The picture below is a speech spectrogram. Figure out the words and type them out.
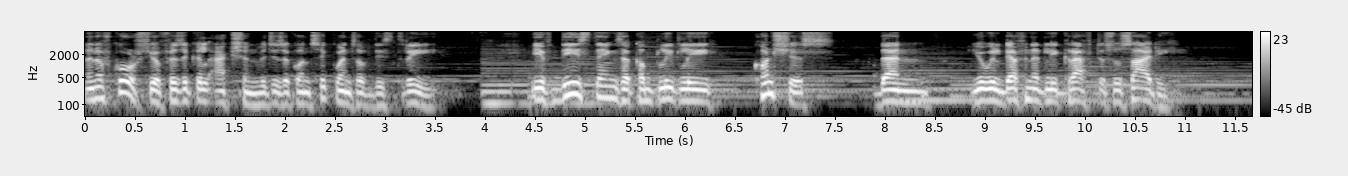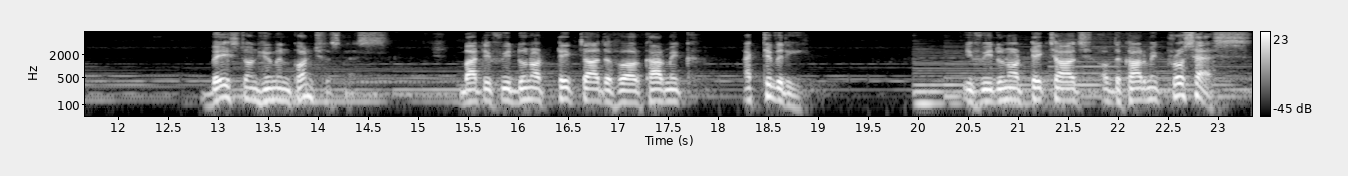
and of course your physical action, which is a consequence of these three. If these things are completely conscious, then you will definitely craft a society based on human consciousness. But if we do not take charge of our karmic activity, if we do not take charge of the karmic process,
